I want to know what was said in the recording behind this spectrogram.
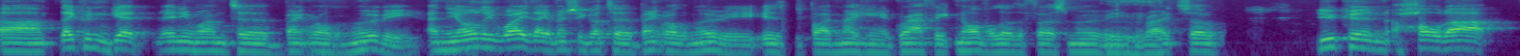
Um, they couldn't get anyone to bankroll the movie, and the only way they eventually got to bankroll the movie is by making a graphic novel of the first movie, Mhm. right? So you can hold up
